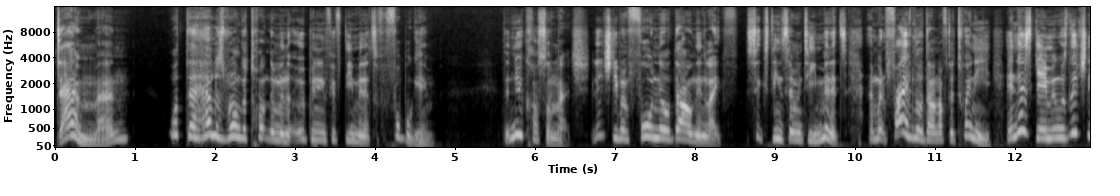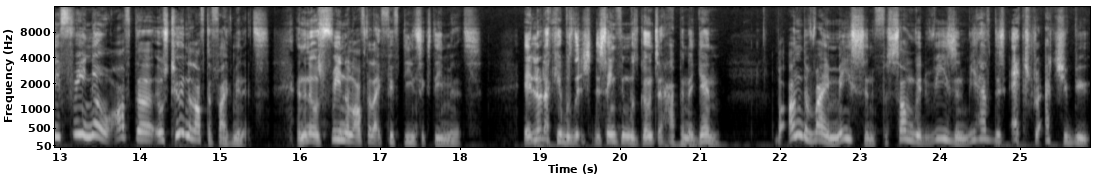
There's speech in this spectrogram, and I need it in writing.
damn, man, what the hell is wrong with Tottenham in the opening 15 minutes of a football game? The Newcastle match literally went 4 0 down in like 16, 17 minutes and went 5 0 down after 20. In this game, it was literally 3 0 after, it was 2 0 after 5 minutes. And then it was 3 0 after like 15, 16 minutes. It looked like it was the same thing was going to happen again. But under Ryan Mason, for some weird reason, we have this extra attribute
